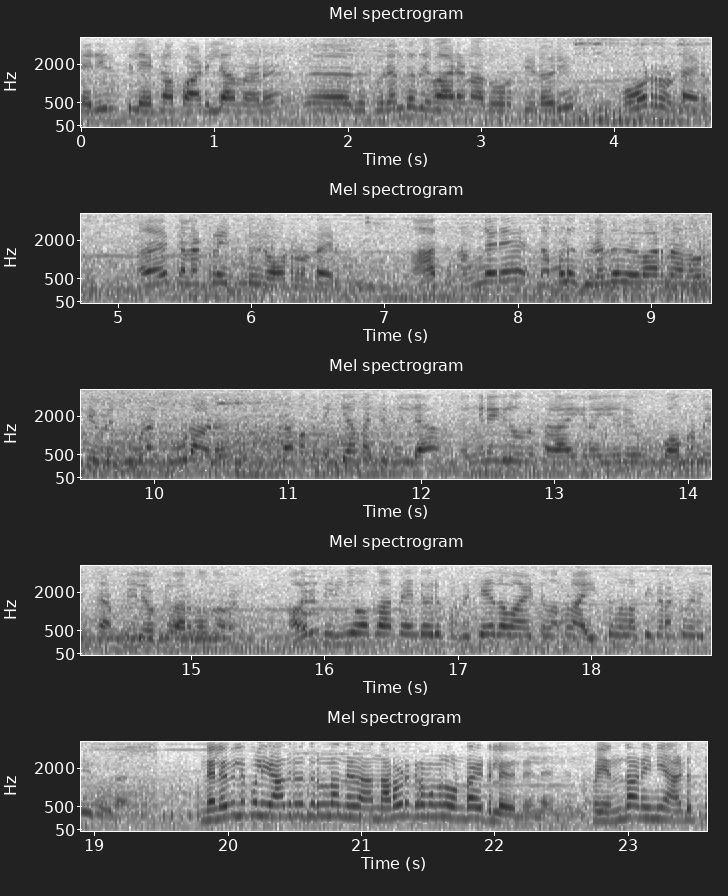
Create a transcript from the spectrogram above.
ശരീരത്തിലേക്കാൻ പാടില്ല എന്നാണ് ദുരന്ത നിവാരണ അതോറിറ്റിയുടെ ഒരു ഓർഡർ ഉണ്ടായിരുന്നു. അതായത് കളക്ടറേറ്റിന്റെ ഒരു ഓർഡർ ഉണ്ടായിരുന്നു. അത് അങ്ങനെ നമ്മൾ ദുരന്ത നിവാരണ അതോറിറ്റിയെ വിളിച്ചു. ഇവിടെ ചൂടാണ്. ഇവിടെ നമുക്ക് നിൽക്കാൻ പറ്റുന്നില്ല. എങ്ങനെയെങ്കിലും ഒന്ന് സഹായിക്കണം. ഈ ഒരു കോംപ്രമൈസ് ചർച്ചയിലേക്ക് വരണമെന്ന് പറയും അവർ തിരിഞ്ഞു നോക്കാത്തതിന്റെ ഒരു പ്രതിഷേധമായിട്ട് നമ്മൾ ഐസ് വെള്ളത്തിൽ കിടക്കുക വരെ ചെയ്തുകൂടാ? നിലവിൽ ഇപ്പോൾ യാതൊരു വിധത്തിലുള്ള നടപടിക്രമങ്ങളും ഉണ്ടായിട്ടില്ല ഇതിൽ അപ്പോൾ എന്താണ് ഇനി അടുത്ത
